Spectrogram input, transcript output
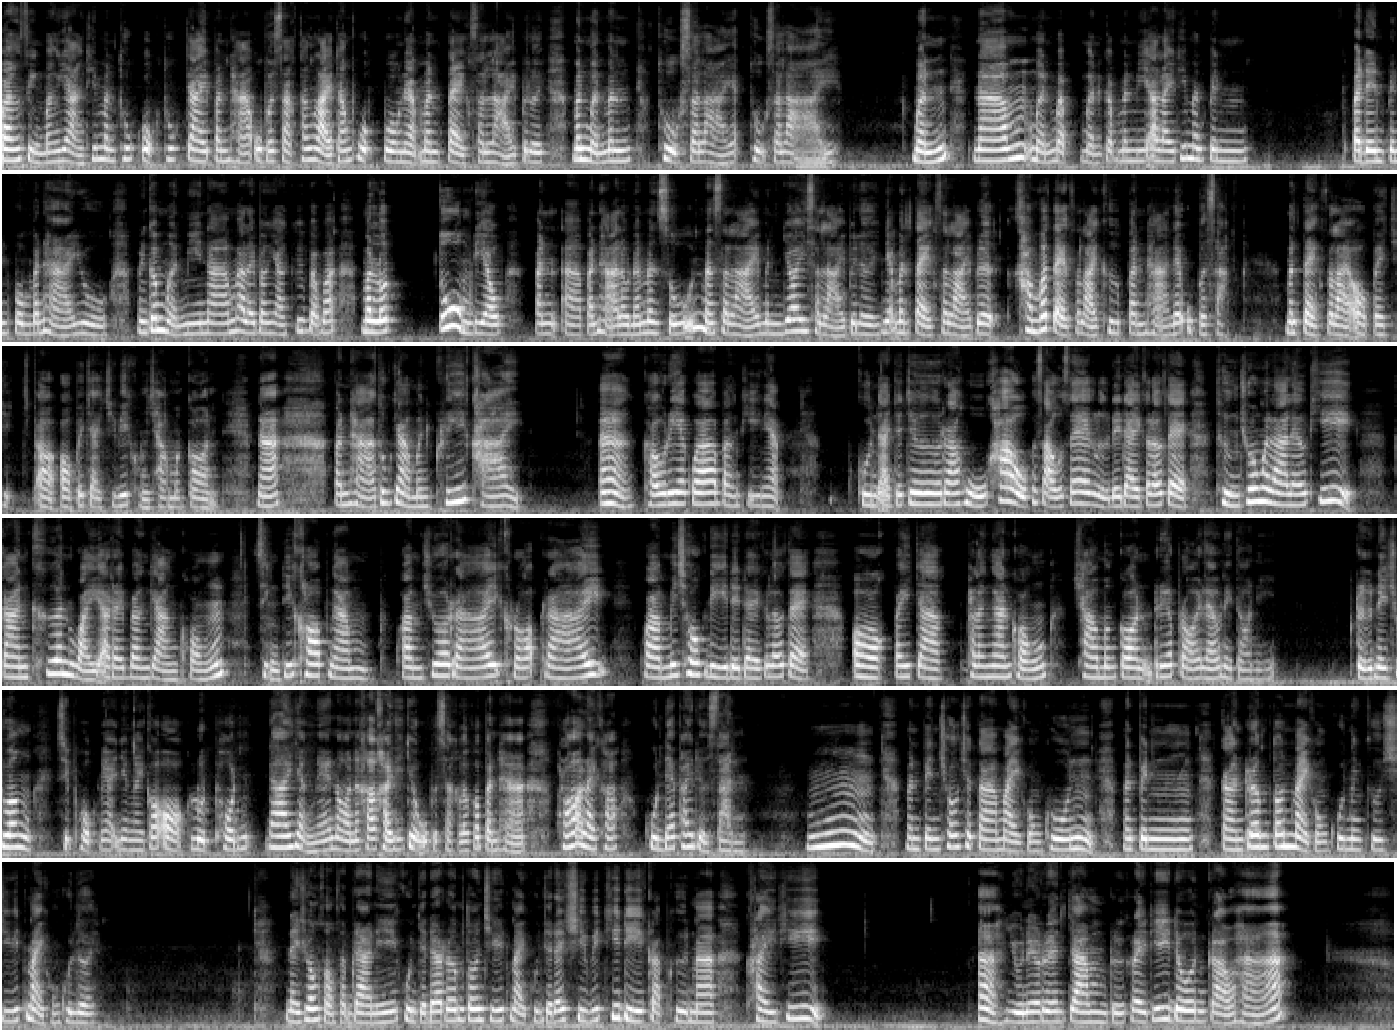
บางสิ่งบางอย่างที่มันทุกอกทุกใจปัญหาอุปสรรคทั้งหลายทั้งปวงเนี่ยมันแตกสลายไปเลย มันเหมือนมันถูกสลายอะถูกสลาย เหมือนน้ำเหมือนแบบเหมือนกับมันมีอะไรที่มันเป็นประเด็นเป็นปมปัญหาอยู่ มันก็เหมือนมีน้ำอะไรบางอย่างคือแบบว่ามันลดตู้มเดียว ปัญปัญหาเหล่านั้นมันสูญมันสลายมันย่อยสลายไปเลยเนี่ยมันแตกสลายไปเลยคำว่าแตกสลายคือปัญหาและอุปสรรค มันแตกสลายออกไปออออกไปจากชีวิตของชาวมังกรนะปัญหาทุกอย่างมันคลี่คลายอ่าเขาเรียกว่าบางทีเนี่ยคุณอาจจะเจอราหูเข้าพระเสาแทรกหรือใด ๆ ก็แล้วแต่ถึงช่วงเวลาแล้วที่การเคลื่อนไหวอะไรบางอย่างของสิ่งที่ครอบงำความชั่วร้าย เคราะห์ร้าย ความไม่โชคดีใด ๆ ก็แล้วแต่ออกไปจากพลังงานของชาวมังกรเรียบร้อยแล้วในตอนนี้ หรือในช่วง 16 เนี่ยยังไงก็ออกหลุดพ้นได้อย่างแน่นอนนะคะ ใครที่เจออุปสรรคแล้วก็ปัญหา เพราะอะไรคะ คุณได้ไพ่เดือะซันอืม มันเป็นโชคชะตาใหม่ของคุณ มันเป็นการเริ่มต้นใหม่ของคุณ มันคือชีวิตใหม่ของคุณเลย ในช่วงสองสัปดาห์นี้ คุณจะได้เริ่มต้นชีวิตใหม่ คุณจะได้ชีวิตที่ดีกลับคืนมา ใครที่ อะอยู่ในเรือนจำหรือใครที่โดนกล่าวหา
